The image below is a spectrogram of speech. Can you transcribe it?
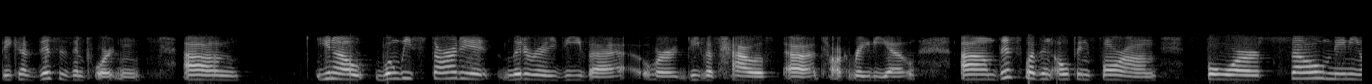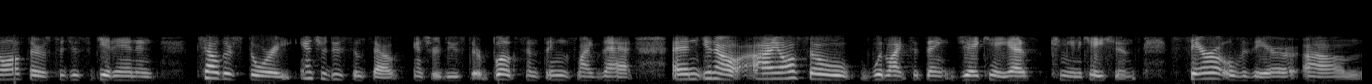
because this is important. Um, you know, when we started Literary Diva or Diva's House uh, Talk Radio, um, this was an open forum for so many authors to just get in and tell their story, introduce themselves, introduce their books, and things like that. And, you know, I also would like to thank JKS Communications. Sarah over there um,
